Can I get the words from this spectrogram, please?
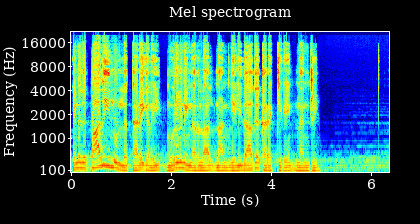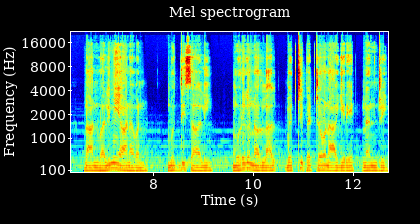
எனது பாதையில் உள்ள தடைகளை முருகனின் அருளால் நான் எளிதாக கடக்கிறேன். நன்றி. நான் வலிமையானவன் புத்திசாலி முருகன் அருளால் வெற்றி பெற்றவன் ஆகிறேன் நன்றி.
